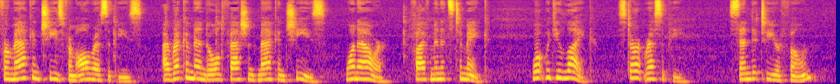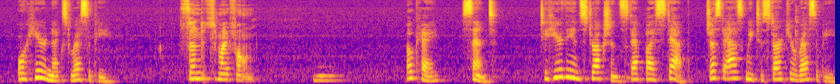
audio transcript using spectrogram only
for mac and cheese from All Recipes, I recommend old-fashioned mac and cheese, 1 hour, 5 minutes to make. What would you like? Start recipe. Send it to your phone, or here next recipe. Send it to my phone. Okay, sent. To hear the instructions step by step, just ask me to start your recipe.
